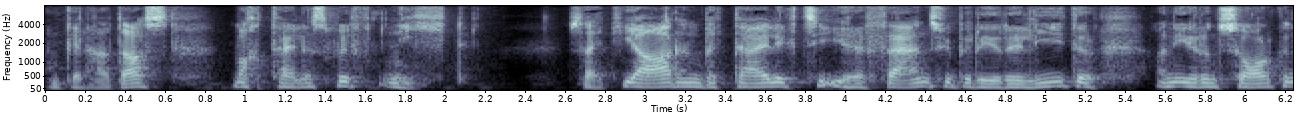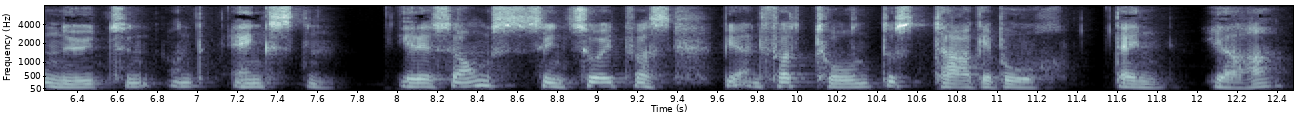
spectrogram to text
Und genau das macht Taylor Swift nicht. Seit Jahren beteiligt sie ihre Fans über ihre Lieder an ihren Sorgen, Nöten und Ängsten. Ihre Songs sind so etwas wie ein vertontes Tagebuch. Denn ja,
